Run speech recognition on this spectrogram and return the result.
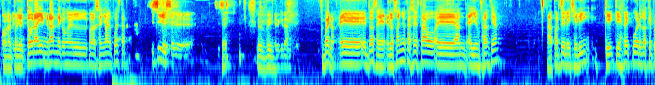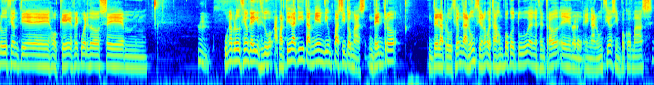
Con el proyector ahí en grande con, el, con la señal puesta. Sí, sí, ese. Sí, sí. ¿Eh? En fin. El grande. Bueno, eh, entonces, en los años que has estado eh, allí en Francia, Aparte de Michelin, ¿qué, recuerdos, qué producción tienes o qué recuerdos... Em, hmm. Una producción que tú, a partir de aquí también di un pasito más dentro de la producción de anuncios, ¿no? Porque estás un poco tú en, centrado en, anuncios y un poco más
